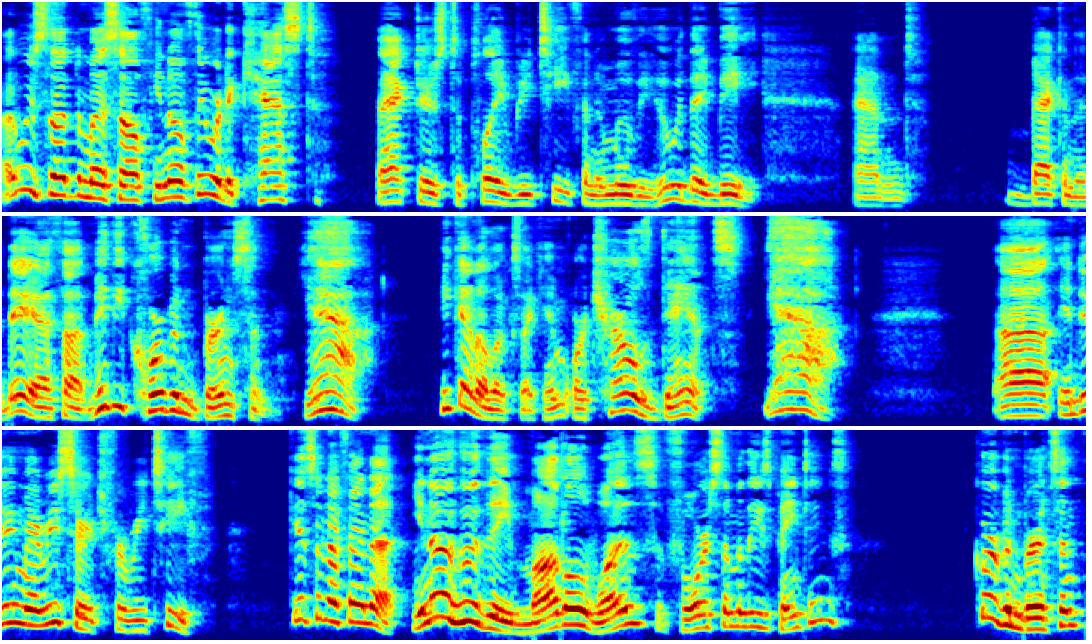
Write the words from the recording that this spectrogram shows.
I always thought to myself, you know, if they were to cast actors to play Retief in a movie, who would they be? And back in the day, I thought maybe Corbin Bernsen. Yeah, he kind of looks like him. Or Charles Dance. Yeah. Uh, in doing my research for Retief, guess what I found out? You know who the model was for some of these paintings? Corbin Bernsen.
